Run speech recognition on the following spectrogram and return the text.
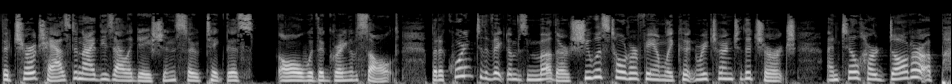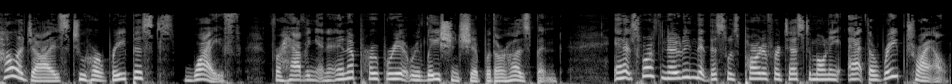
the church has denied these allegations, so take this all with a grain of salt. But according to the victim's mother, she was told her family couldn't return to the church until her daughter apologized to her rapist's wife for having an inappropriate relationship with her husband. And it's worth noting that this was part of her testimony at the rape trial,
